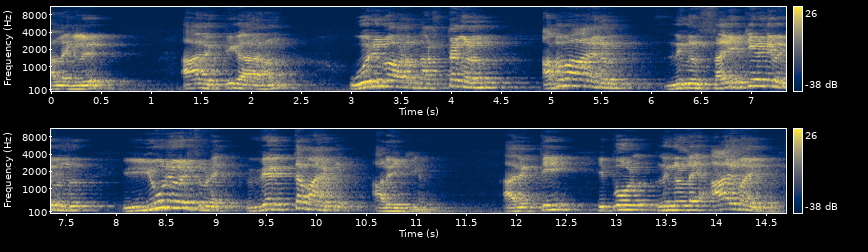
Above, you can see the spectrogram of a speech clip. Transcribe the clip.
അല്ലെങ്കിൽ ആ വ്യക്തി കാരണം ഒരുപാട് നഷ്ടങ്ങളും അപമാനങ്ങളും നിങ്ങൾ സഹിക്കേണ്ടി വരുമെന്ന് യൂണിവേഴ്സിലൂടെ വ്യക്തമായിട്ട് അറിയിക്കുക ആ വ്യക്തി ഇപ്പോൾ നിങ്ങളുടെ ആരുമായിക്കോട്ടെ?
